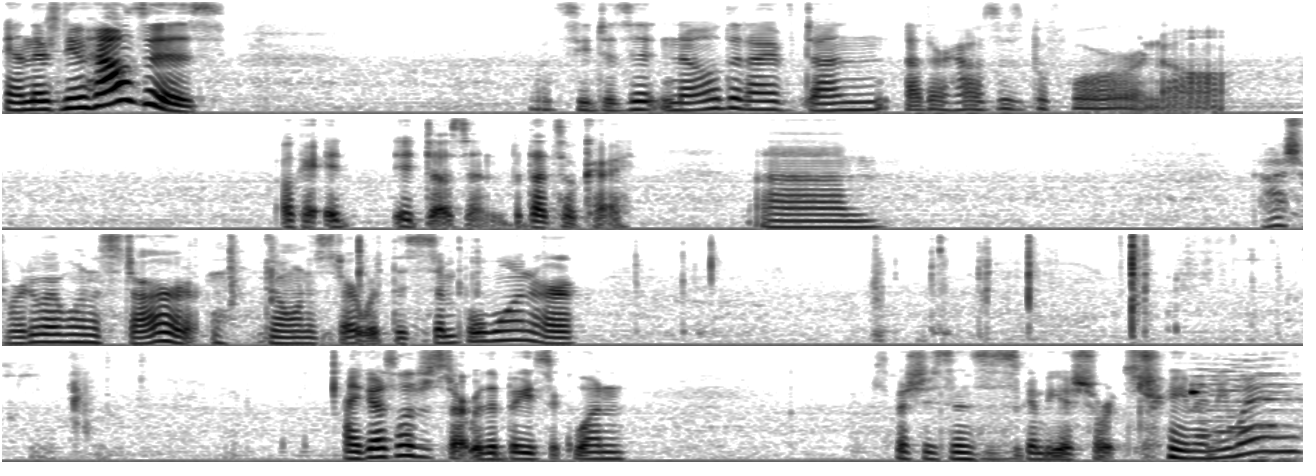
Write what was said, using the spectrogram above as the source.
and there's new houses. Let's see, does it know that I've done other houses before or no? Okay, it, it doesn't, but that's okay. Um, gosh, where do I want to start? Do I want to start with the simple one or... I guess I'll just start with a basic one. Especially since this is going to be a short stream anyway.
